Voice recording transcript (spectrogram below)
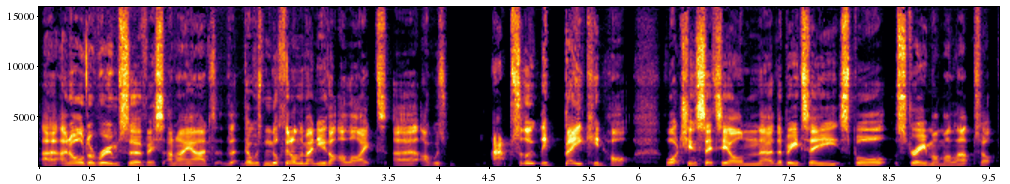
uh, and order room service, and I had there was nothing on the menu that I liked. Uh, I was absolutely baking hot watching City on uh, the BT Sport stream on my laptop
